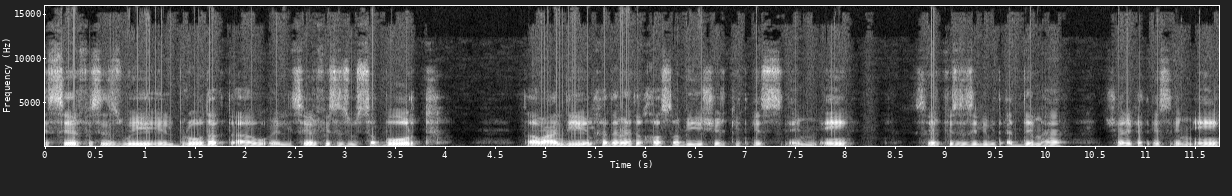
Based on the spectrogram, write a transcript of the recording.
ال services وال product أو ال services وال support طبعا دي الخدمات الخاصة بشركة SMA services اللي بتقدمها شركة SMA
